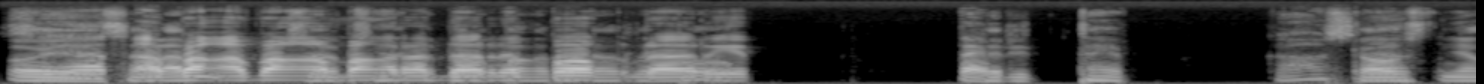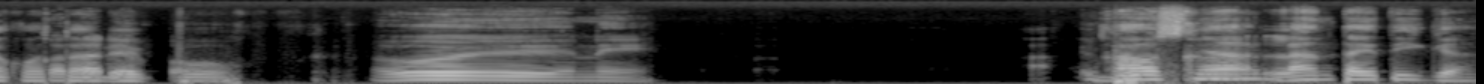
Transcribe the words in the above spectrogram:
Oh iya, sehat. salam- abang-abang salam abang sehat radar Depok dari Tap. dari tap kaosnya? Kaosnya kota, Kota Depok. Depok, Wih nih kaosnya Bukan. lantai tiga.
